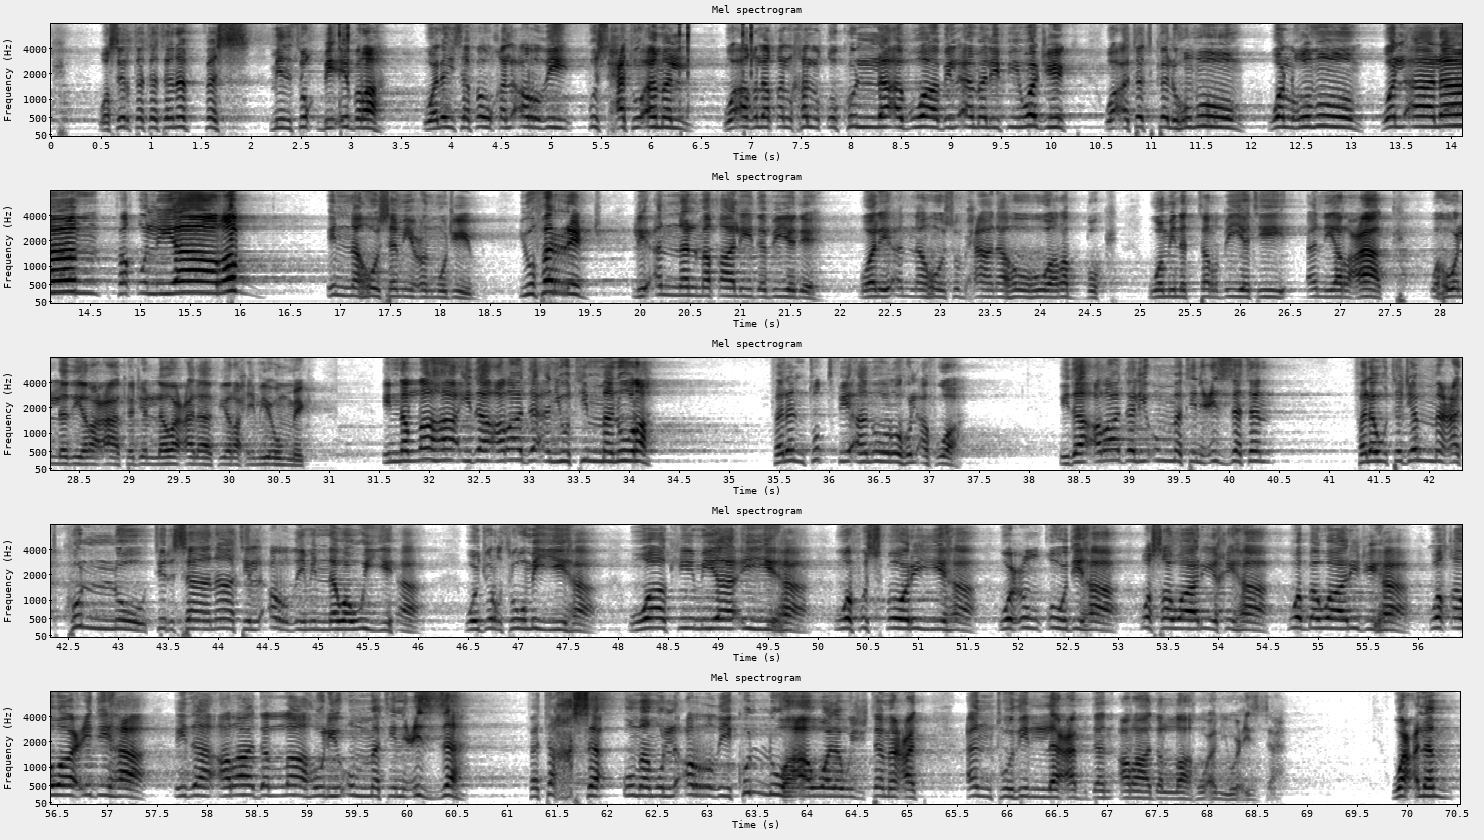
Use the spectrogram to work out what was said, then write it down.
وصرت تتنفس من ثقب إبرة وليس فوق الأرض فسحة أمل وأغلق الخلق كل أبواب الأمل في وجهك وأتتك الهموم والغموم والآلام فقل يا رب إنه سميع مجيب. يفرج لأن المقاليد بيده ولأنه سبحانه هو ربك ومن التربية أن يرعاك وهو الذي رعاك جل وعلا في رحم أمك. إن الله إذا أراد أن يتم نوره فلن تطفئ نوره الأفواه. إذا أراد لأمة عزة فلو تجمعت كل ترسانات الأرض من نوويها وجرثوميها وكيميائيها وفسفوريها وعنقودها وصواريخها وبوارجها وقواعدها. إذا أراد الله لأمة عزة فتخسأ أمم الأرض كلها ولو اجتمعت أن تذل عبدا أراد الله أن يعزه. واعلم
